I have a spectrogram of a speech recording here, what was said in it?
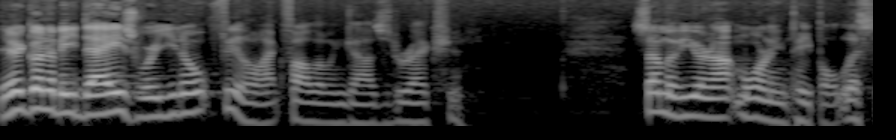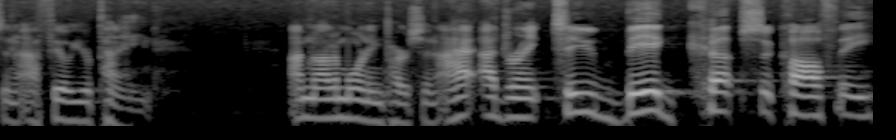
There are going to be days where you don't feel like following God's direction. Some of you are not morning people. Listen, I feel your pain. I'm not a morning person. I, I drink two big cups of coffee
